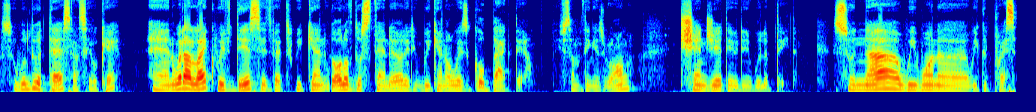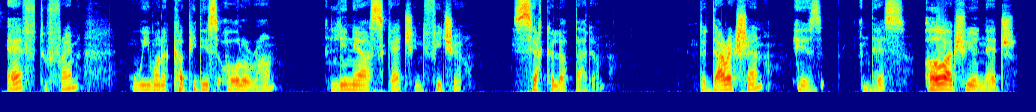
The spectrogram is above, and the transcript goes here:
So we'll do a test. I'll say okay. And what I like with this is that we can all of those standard we can always go back there. If something is wrong change it and it will update. So now we want to we could press F to frame. We want to copy this all around. Linear sketch in feature circular pattern. The direction is this. Or actually an edge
